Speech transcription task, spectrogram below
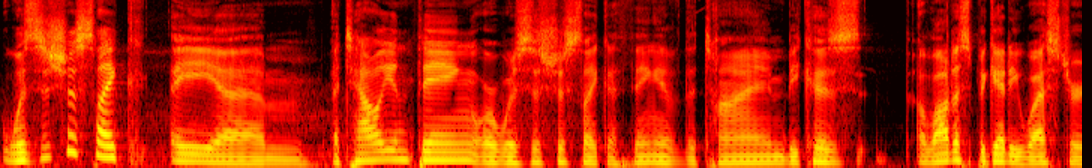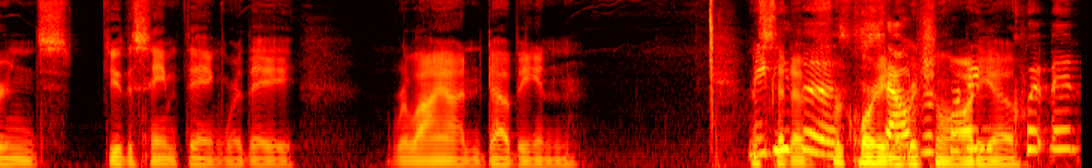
Was this just like a um, Italian thing, or was this just like a thing of the time? Because a lot of spaghetti westerns do the same thing, where they rely on dubbing instead of recording sound original recording audio. equipment.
